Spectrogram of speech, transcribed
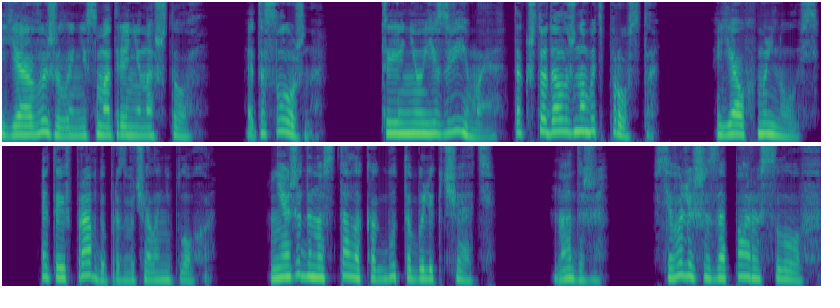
Я выжила, несмотря ни на что. Это сложно. Ты неуязвимая, так что должно быть просто. Я ухмыльнулась. Это и вправду прозвучало неплохо. Неожиданно стало как будто бы легчать. Надо же, всего лишь из-за пары слов.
